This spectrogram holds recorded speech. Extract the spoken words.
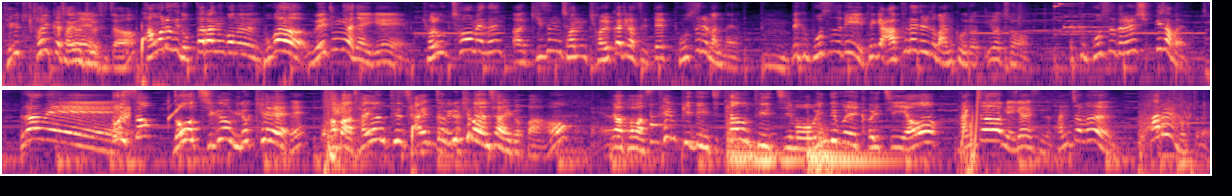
되게 좋다니까 자이언트가 네. 진짜 방어력이 높다라는 거는 뭐가 왜 중요하냐 이게 결국 처음에는 아, 기승전 결까지 갔을 때 보스를 만나요 음. 근데 그 보스들이 되게 아픈 애들도 많고 이렇, 이렇죠 그 보스들을 쉽게 잡아요 그 다음에 또 있어? 너 지금 이렇게 네? 봐봐 자이언트 장점 이렇게 많잖아 이것 봐 어? 야 봐봐 스탬피드 있지 타운트 있지 뭐 윈드브레이커 있지 어? 단점 얘기하겠습니다 단점은 팔을 못 들어요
